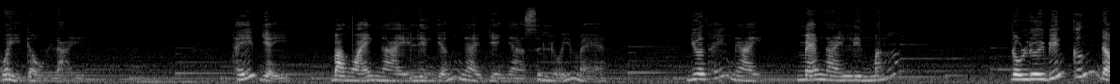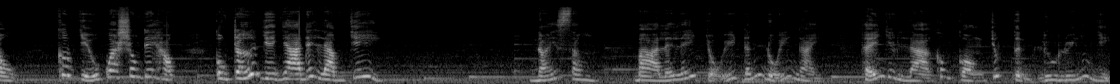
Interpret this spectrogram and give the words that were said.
quay đầu lại. Thấy vậy, bà ngoại ngài liền dẫn ngài về nhà xin lỗi mẹ. Vừa thấy ngài, mẹ ngài liền mắng. Đồ lười biến cứng đầu, không chịu qua sông đi học, còn trở về nhà để làm chi? Nói xong, bà lại lấy chổi đánh đuổi ngài, thế như là không còn chút tình lưu luyến gì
